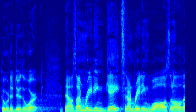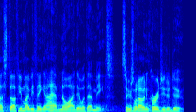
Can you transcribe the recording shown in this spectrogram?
who were to do the work. Now, as I'm reading gates and I'm reading walls and all of that stuff, you might be thinking, I have no idea what that means. So here's what I would encourage you to do.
